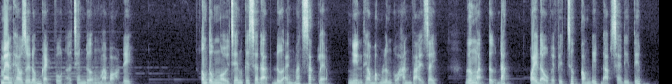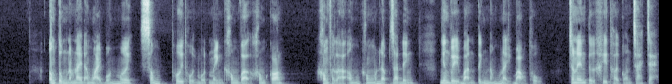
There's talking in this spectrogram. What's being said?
Men theo dưới đống gạch vụn ở trên đường mà bỏ đi. Ông Tùng ngồi trên cái xe đạp đưa ánh mắt sắc lẹm, Nhìn theo bóng lưng của hắn vài giây. Gương mặt tự đắc, Quay đầu về phía trước cong đít đạp xe đi tiếp. Ông Tùng năm nay đã ngoài 40 Sống thôi thổi một mình, Không vợ, không con. Không phải là ông không muốn lập gia đình, Nhưng vì bản tính nóng nảy bảo thủ, Cho nên từ khi thời còn trai trẻ,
